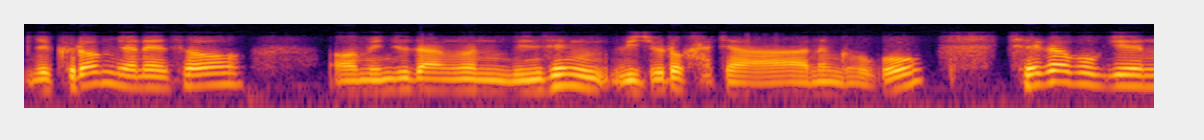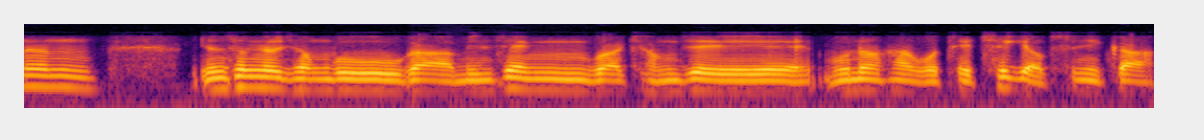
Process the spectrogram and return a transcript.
이제 그런 면에서 어, 민주당은 민생 위주로 가자는 거고, 제가 보기에는 윤석열 정부가 민생과 경제에 무능하고 대책이 없으니까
